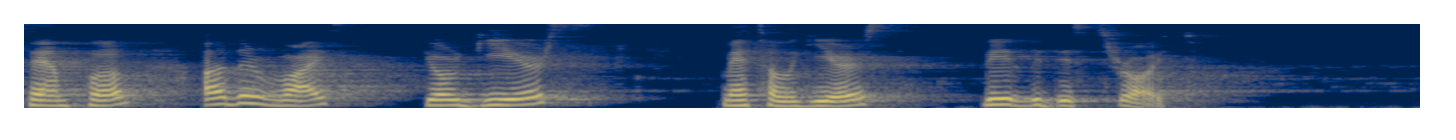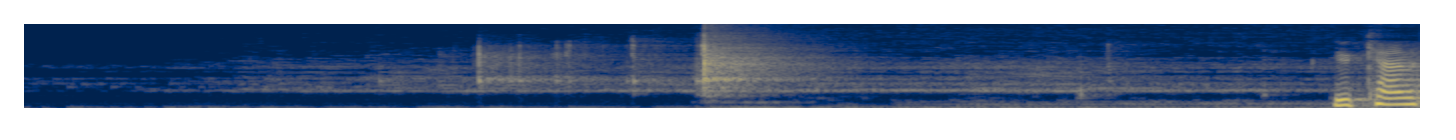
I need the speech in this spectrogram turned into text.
sample. Otherwise, your gears, metal gears, will be destroyed. You can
